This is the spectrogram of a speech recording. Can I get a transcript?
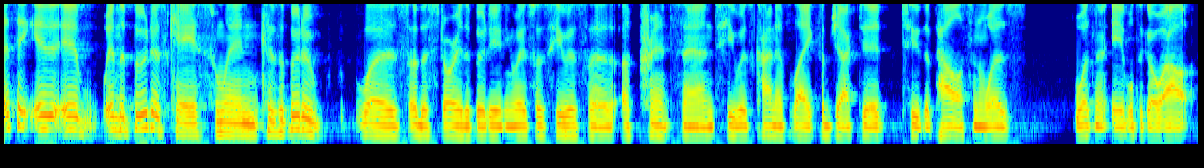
I think it, it, in the Buddha's case, when, because the Buddha was, or the story of the Buddha, anyways, was he was a, a, prince and he was kind of like subjected to the palace and was wasn't able to go out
